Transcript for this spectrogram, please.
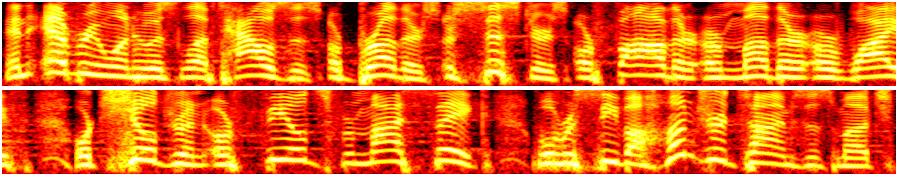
And everyone who has left houses or brothers or sisters or father or mother or wife or children or fields for my sake will receive a hundred times as much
